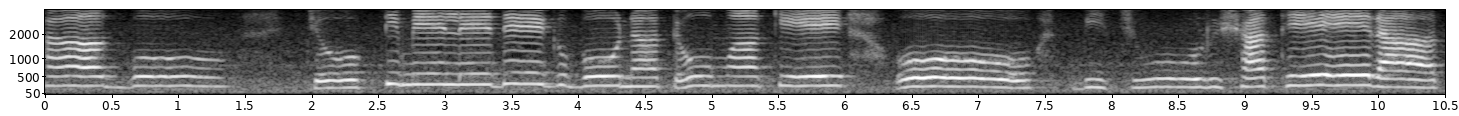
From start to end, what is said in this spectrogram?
থাকব? চোখটি মেলে দেখব না তোমাকে। ও, বিচুর সাথে রাত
